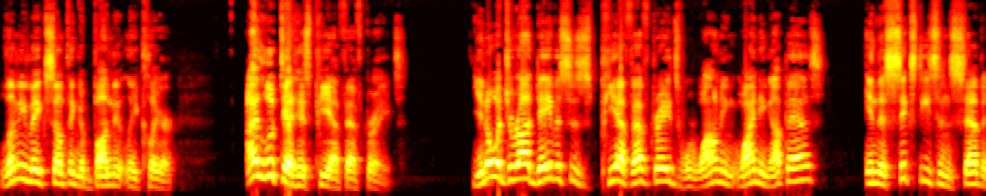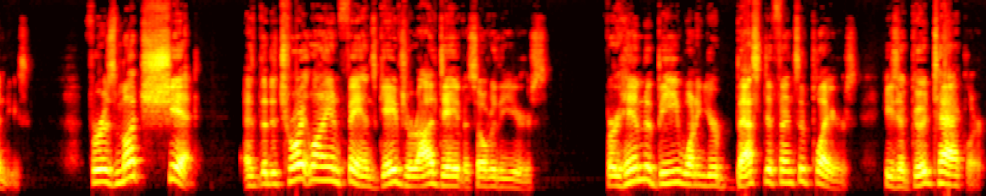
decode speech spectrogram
let me make something abundantly clear. I looked at his PFF grades. You know what Gerard Davis's PFF grades were winding, winding up as? In the 60s and 70s. For as much shit as the Detroit Lion fans gave Gerard Davis over the years, for him to be one of your best defensive players, he's a good tackler.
